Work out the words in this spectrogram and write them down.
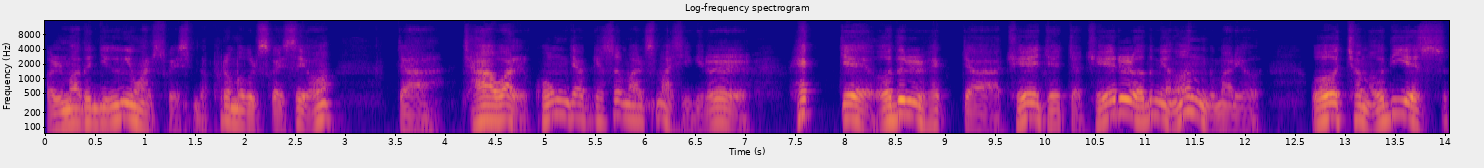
얼마든지 응용할 수가 있습니다. 풀어먹을 수가 있어요. 자, 자왈 공자께서 말씀하시기를 획제 얻을 획자 죄죄자 죄를 얻으면은 그 말이요. 어천 어디에서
